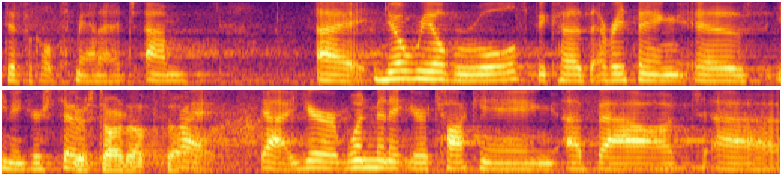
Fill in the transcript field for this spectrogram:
difficult to manage. Um, uh, no real rules because everything is, you know, you're so You're startup, so. Right. Yeah. You're one minute you're talking about uh,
